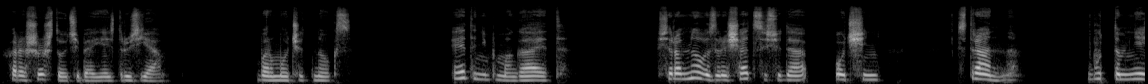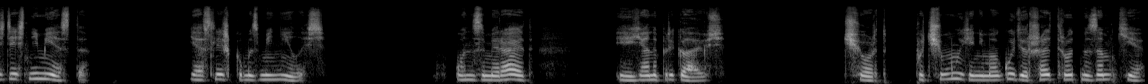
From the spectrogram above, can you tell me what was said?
«Хорошо, что у тебя есть друзья», — бормочет Нокс. «Это не помогает. Все равно возвращаться сюда очень странно, будто мне здесь не место. Я слишком изменилась». Он замирает, и я напрягаюсь. Черт, Почему я не могу держать рот на замке?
